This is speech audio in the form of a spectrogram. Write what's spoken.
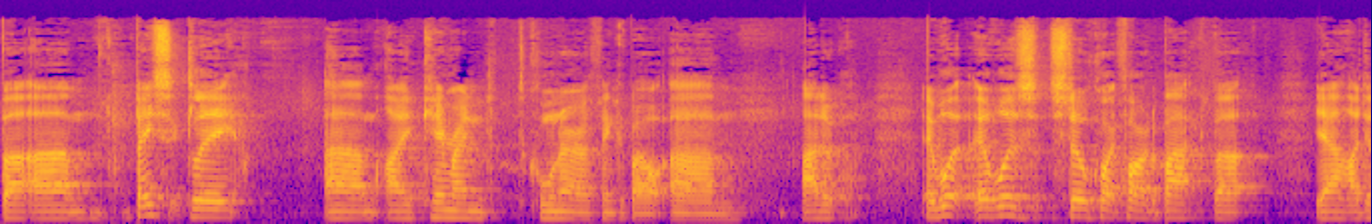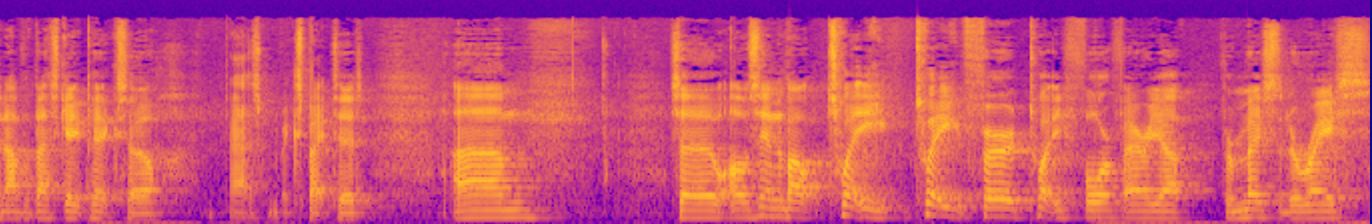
But um, basically, um, I came around the corner, I think about, um, I don't, it, wa it was still quite far at the back, but yeah, I didn't have the best gate pick, so that's expected. Um, So I was in about 20, 23rd, 24th area for most of the race.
